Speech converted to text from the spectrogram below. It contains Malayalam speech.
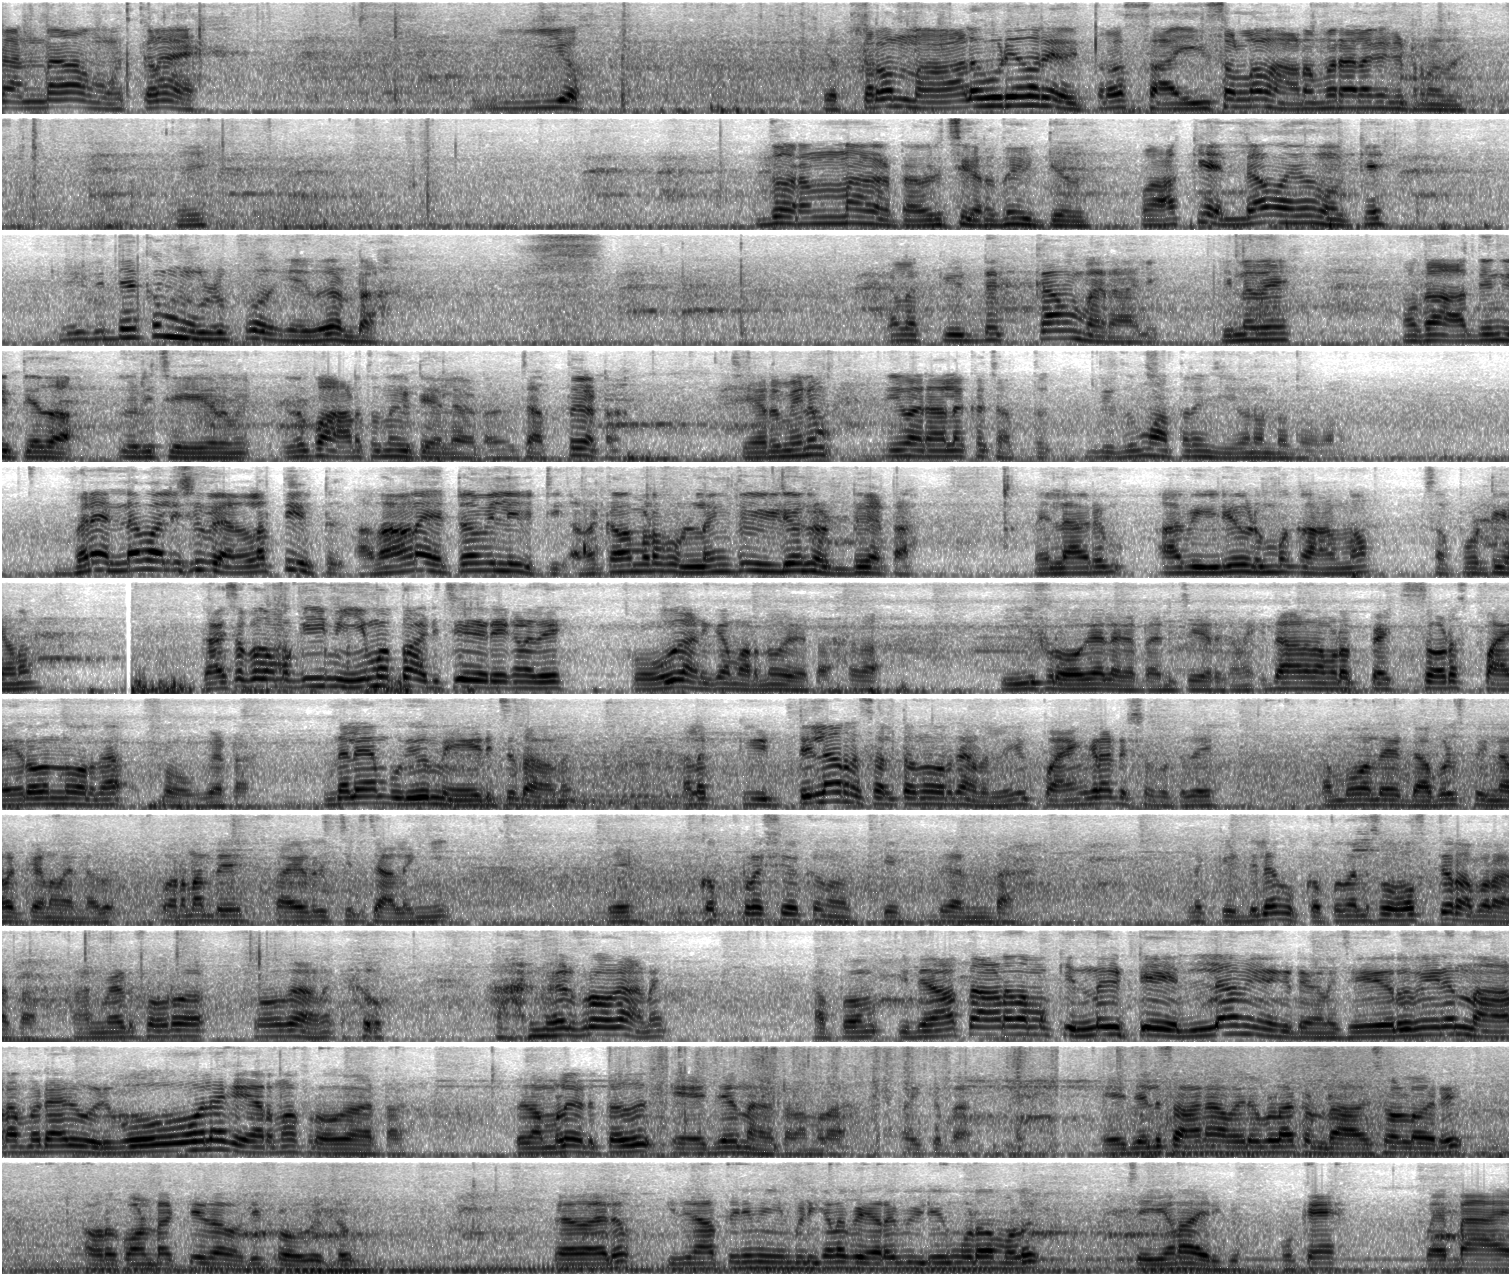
കണ്ട മക്കളെ? അയ്യോ. എത്ര നാൾ കൂടിയാന്നറിയോ? ഇത്ര സൈസുള്ള നാടൻ വരാലൊക്കെ കിട്ടണത്. ഏയ്. ഇത് ഒരെണ്ണ കേട്ടോ ഒരു ചെറുത് കിട്ടിയത്. ബാക്കി എല്ലാം വാങ്ങി നോക്കിയേ. ഇതിന്റെയൊക്കെ മുഴുപ്പ് നോക്കിയേ ഇത് കണ്ട. നല്ല കിടുക്കാൻ വരാൽ. പിന്നെ ദേ നമുക്ക് ആദ്യം കിട്ടിയതാ ഒരു ചേർമീൻ. ഇത് പാടത്തുനിന്ന് കിട്ടിയല്ല കേട്ടോ ചത്ത് കേട്ടോ. ചേർമീനും ഈ വരാലൊക്കെ ചത്ത്. ഇത് മാത്രം ജീവനുണ്ടെന്ന് തോന്നണം. ഇവൻ എന്നെ വലിച്ച് വെള്ളത്തിയിട്ട്. അതാണ് ഏറ്റവും വലിയ വിറ്റി അതൊക്കെ നമ്മുടെ ഫുൾ ലെങ്ത് വീഡിയോയിലുണ്ട് കേട്ടാ. എല്ലാവരും ആ വീഡിയോ ഇടുമ്പോൾ കാണണം സപ്പോർട്ട് ചെയ്യണം. കാശ് അപ്പോൾ നമുക്ക് ഈ മീൻ മൊത്തം അടിച്ച് കയറിയേക്കണത് ഫ്രോഗ് കാണിക്കാൻ മറന്നു പോയേട്ടാ അതാ. ഈ ഫ്രോഗല്ല കേട്ടോ അടിച്ച് കയറിക്കണം ഇതാണ് നമ്മുടെ പെക്സോടെ സ്പൈറോ എന്ന് പറഞ്ഞ ഫ്രോഗ് കേട്ടാ. ഇന്നലെ ഞാൻ പുതിയത് മേടിച്ചതാണ്. നല്ല കിട്ടില്ല റിസൾട്ട് എന്ന് പറഞ്ഞാണല്ലോ എനിക്ക് ഭയങ്കരമായിട്ട് ഇഷ്ടപ്പെട്ടത് സംഭവം എന്തേ ഡബിൾ സ്പിന്നറൊക്കെയാണ് വന്നത്. ഒരെണ്ണം എന്തേ സൈഡ് ഇച്ചിരി ചളങ്ങി. ഏ ഹുക്കപ്പ് പ്രഷൊക്കെ നോക്കി ഇത് കണ്ടാ. നല്ല കിഡിലെ ഹുക്കപ്പ് നല്ല സോഫ്റ്റ് റബ്ബറാട്ടോ ഹാൻഡ്മെയ്ഡ് ഫ്രോ ഫ്രോഗാണ് ഹാൻഡ് ഫ്രോഗാണ് അപ്പം ഇതിനകത്താണ് നമുക്ക് ഇന്ന് കിട്ടിയ എല്ലാ മീനും കിട്ടിയത് ചേറുമീനും നാടൻ വരാലും ഒരുപോലെ കയറുന്ന ഫ്രോഗാട്ടോ ഇത് നമ്മൾ എടുത്തത് എന്നാണ് കേട്ടോ നമ്മളെ വൈക്കത്തെ. ഏജയിൽ സാധനം അവൈലബിൾ ആയിട്ടുണ്ട്. ആവശ്യമുള്ളവർ അവിടെ കോൺടാക്ട് ചെയ്താൽ മതി ഫ്രോഗ് കിട്ടും. ഏതായാലും ഇതിനകത്ത് ഇനി മീൻ പിടിക്കണ വേറെ വീഡിയോയും കൂടെ നമ്മൾ ചെയ്യണമായിരിക്കും. Okay bye bye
